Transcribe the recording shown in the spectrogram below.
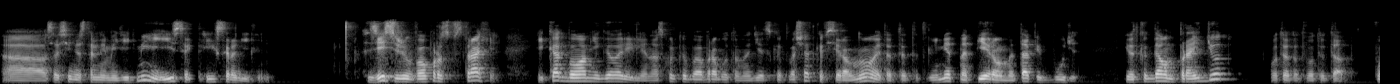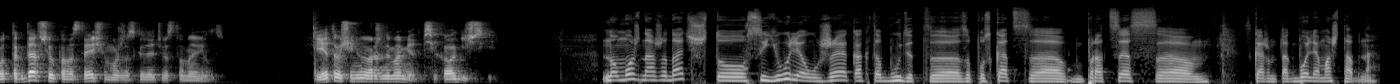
со всеми остальными детьми и с, их с родителями. Здесь же вопрос в страхе. И как бы вам ни говорили, насколько бы обработана детская площадка, все равно этот, этот элемент на первом этапе будет. И вот когда он пройдет, вот этот вот этап, вот тогда все по-настоящему, можно сказать, восстановилось. И это очень важный момент, психологический. Но можно ожидать, что с июля уже как-то будет э, запускаться процесс, э, скажем так, более масштабно.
